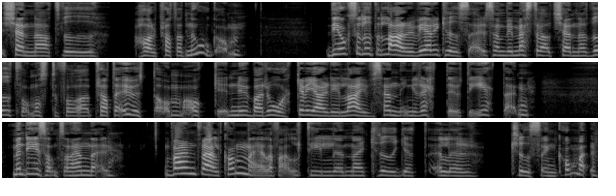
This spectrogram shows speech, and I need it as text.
känna att vi har pratat nog om. Det är också lite larvigare kriser som vi mest av allt känner att vi två måste få prata ut om och nu bara råkar vi göra det i livesändning rätt ut i etern. Men det är sånt som händer. Varmt välkomna i alla fall till när kriget eller krisen kommer.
